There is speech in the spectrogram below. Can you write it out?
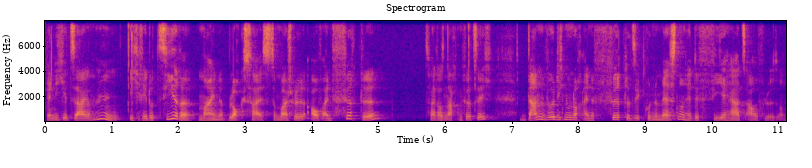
Wenn ich jetzt sage, hm, ich reduziere meine Block Size zum Beispiel auf ein Viertel, 2048, dann würde ich nur noch eine Viertelsekunde messen und hätte 4 Hertz Auflösung.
